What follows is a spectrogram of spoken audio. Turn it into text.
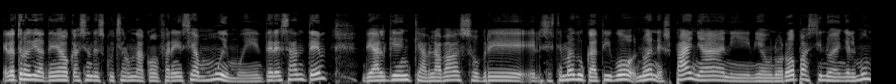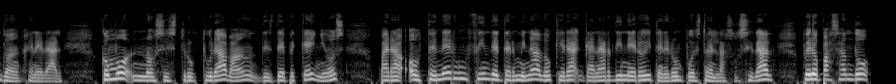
El otro día tenía ocasión de escuchar una conferencia muy, muy interesante de alguien que hablaba sobre el sistema educativo no en España ni, ni, en Europa, sino en el mundo en general. Cómo nos estructuraban desde pequeños para obtener un fin determinado que era ganar dinero y tener un puesto en la sociedad, pero pasando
